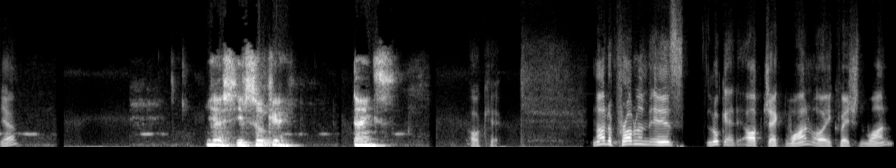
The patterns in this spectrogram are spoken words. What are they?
Yeah? Yes, it's okay. Thanks. Okay. Now the problem is, look at object one or equation one.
